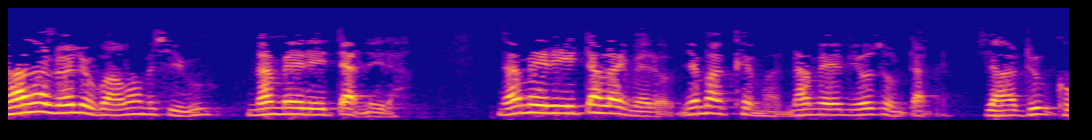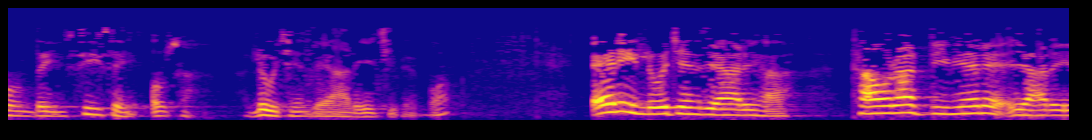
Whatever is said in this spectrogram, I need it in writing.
ဒါကလွဲလို့ဘာမှမရှိဘူးနာမည်တွေတတ်နေတာနာမည်တွေတတ်လိုက်မယ်တော့မြမခက်မှာနာမည်မျိုးစုံတတ်တယ်ယာဓုခုံသိမ့်စီးစိမ်ဥစ္စာလူချင်းစရာတွေကြီးပဲပေါ့အဲ့ဒီလူချင်းစရာတွေဟာထာဝရတည်မြဲတဲ့အရာတွေ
